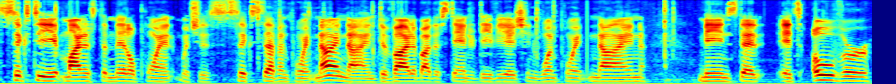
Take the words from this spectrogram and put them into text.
60 minus the middle point, which is 67.99, divided by the standard deviation 1.9, means that it's over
